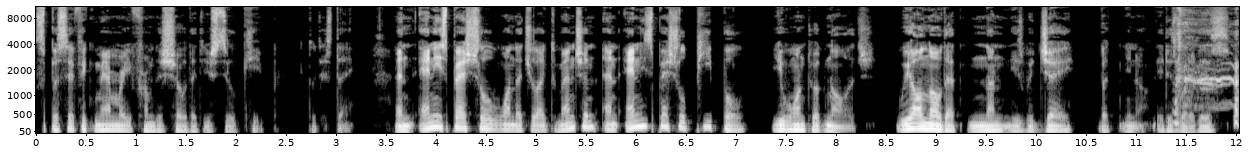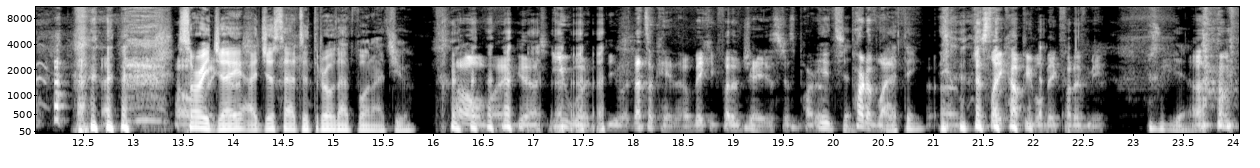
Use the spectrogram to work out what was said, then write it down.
specific memory from the show that you still keep to this day? And any special one that you like to mention and any special people you want to acknowledge? We all know that none is with Jay, but you know, it is what it is. Oh Sorry, my Jay, gosh. I just had to throw that one at you. oh my gosh, you would, you would. That's okay though. Making fun of Jay is just part of It's just- part of I life. think- um, just like how people make fun of me. yeah. Um,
